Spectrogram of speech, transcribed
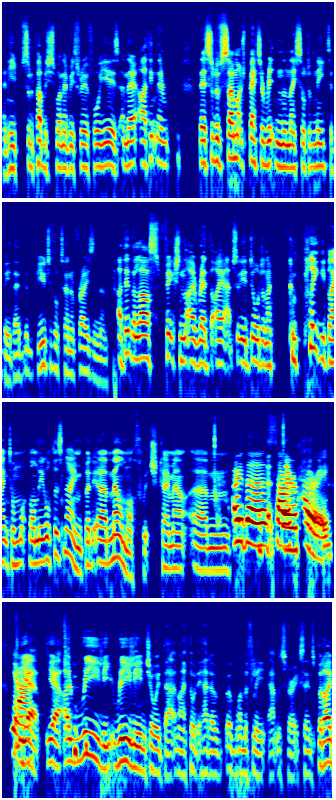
and he sort of publishes one every three or four years. And they're, I think they're they're sort of so much better written than they sort of need to be. They're a beautiful turn of phrase in them. I think the last fiction that I read that I absolutely adored, and I completely blanked on what on the author's name, but uh, Melmoth, which came out. Um, oh, the Sarah Perry. Yeah, yeah, yeah. I really, really enjoyed that, and I thought it had a, a, wonderfully atmospheric sense. But I,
